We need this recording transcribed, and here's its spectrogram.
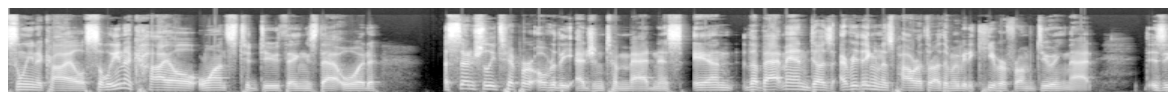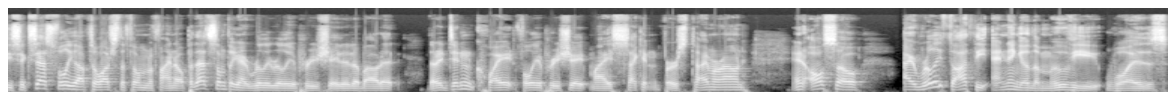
Selina Kyle. Selina Kyle wants to do things that would essentially tip her over the edge into madness, and the Batman does everything in his power throughout the movie to keep her from doing that. Is he successful? You have to watch the film to find out. But that's something I really, really appreciated about it that I didn't quite fully appreciate my second and first time around. And also, I really thought the ending of the movie was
